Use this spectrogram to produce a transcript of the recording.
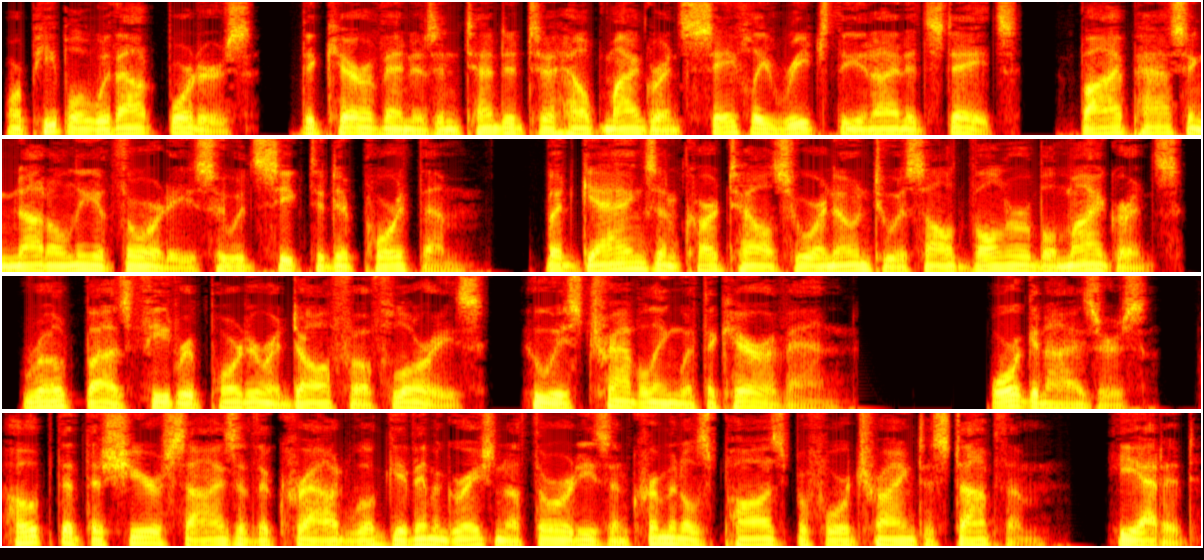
or People Without Borders, the caravan is intended to help migrants safely reach the United States, bypassing not only authorities who would seek to deport them, but gangs and cartels who are known to assault vulnerable migrants, wrote BuzzFeed reporter Adolfo Flores, who is traveling with the caravan. Organizers, hope that the sheer size of the crowd will give immigration authorities and criminals pause before trying to stop them, he added.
